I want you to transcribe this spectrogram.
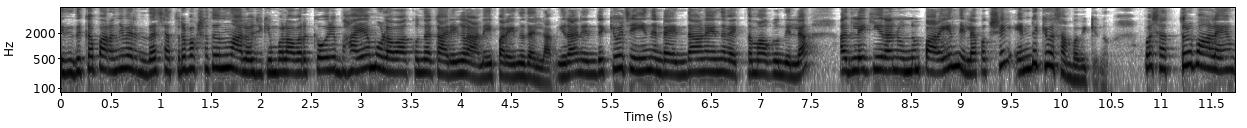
ഇതൊക്കെ പറഞ്ഞു വരുന്നത് ശത്രുപക്ഷത്ത് നിന്ന് ആലോചിക്കുമ്പോൾ അവർക്ക് ഒരു ഭയം ഉളവാക്കുന്ന കാര്യങ്ങളാണ് ഈ പറയുന്നതെല്ലാം. ഇറാൻ എന്തൊക്കെയോ ചെയ്യുന്നുണ്ട് എന്താണ് എന്ന് വ്യക്തമാകുന്നില്ല. അതിലേക്ക് ഇറാൻ ഒന്നും പറയുന്നില്ല പക്ഷേ എന്തൊക്കെയോ സംഭവിക്കുന്നു. അപ്പോൾ ശത്രുപാളയം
